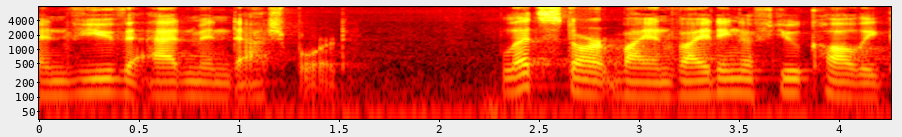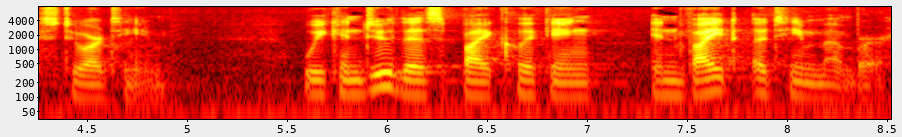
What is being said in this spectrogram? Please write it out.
and view the admin dashboard. Let's start by inviting a few colleagues to our team. We can do this by clicking Invite a Team Member.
